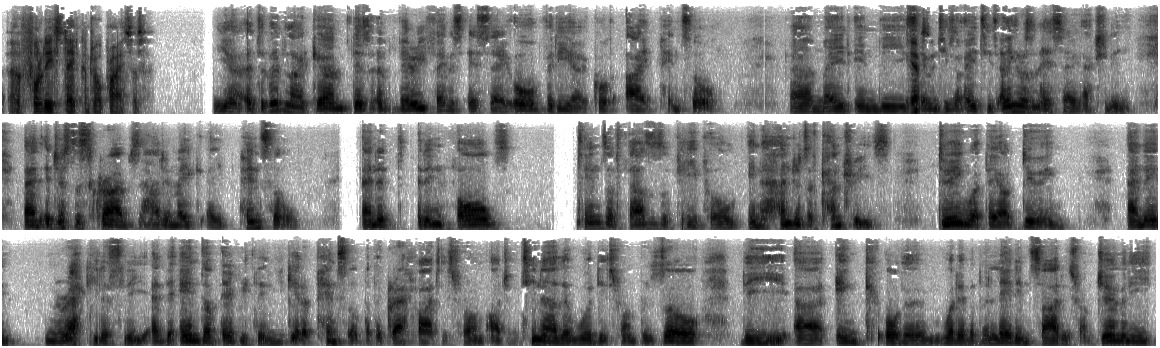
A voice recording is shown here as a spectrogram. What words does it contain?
uh, fully state-controlled prices. Yeah, it's a bit like um, there's a very famous essay or video called I Pencil, uh, made in the Yes. 70s or 80s. I think it was an essay actually, and it just describes how to make a pencil, and it it involves tens of thousands of people in hundreds of countries doing what they are doing, and then miraculously, at the end of everything, you get a pencil, but the graphite is from Argentina, the wood is from Brazil, the uh, ink or the whatever, the lead inside is from Germany.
